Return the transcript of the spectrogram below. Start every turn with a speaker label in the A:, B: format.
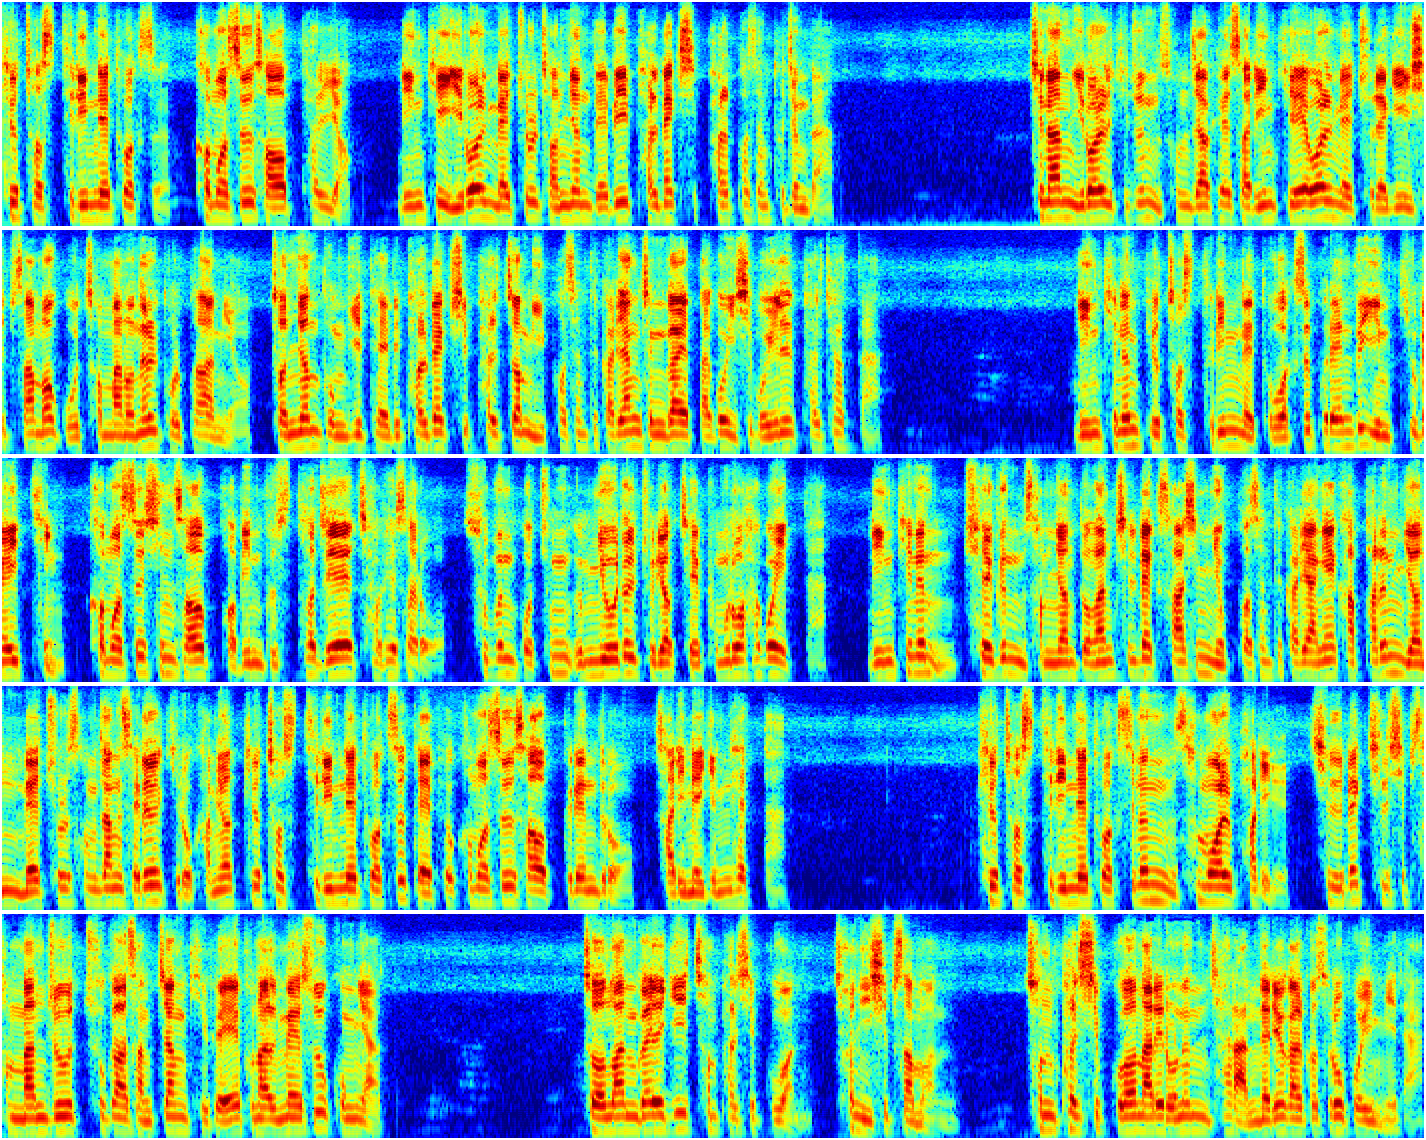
A: 퓨처 스트림 네트워크스 커머스 사업 탄력 링키 1월 매출 전년 대비 818% 증가 지난 1월 기준 손자 회사 링키의 월 매출액이 23억 5천만 원을 돌파하며 전년 동기 대비 818.2%가량 증가했다고 25일 밝혔다. 링키는 퓨처 스트림 네트워크스 브랜드 인큐베이팅 커머스 신사업 법인 부스터즈의 자회사로 수분 보충 음료를 주력 제품으로 하고 있다. 링키는 최근 3년 동안 746%가량의 가파른 연 매출 성장세를 기록하며 퓨처 스트림 네트워크스 대표 커머스 사업 브랜드로 자리매김했다. 퓨처 스트림 네트워크스는 3월 8일 773만 주 추가 상장 기회의 분할 매수 공략 전환가액이 1089원, 1023원, 1089원 아래로는 잘 안 내려갈 것으로 보입니다.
